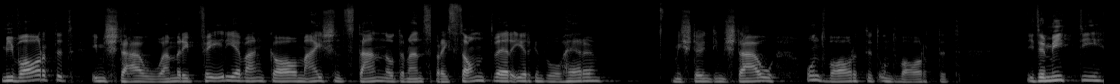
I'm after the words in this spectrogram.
Wir warten im Stau, wenn wir in die Ferien gehen wollen, meistens dann oder wenn es brisant wäre, irgendwo her. Wir stehen im Stau und wartet und wartet. In der Mitte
